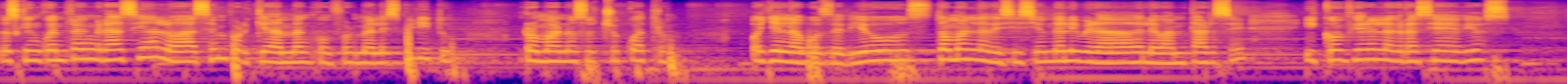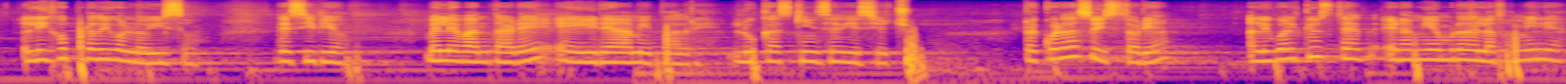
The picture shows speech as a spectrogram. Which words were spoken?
Los que encuentran gracia lo hacen porque andan conforme al Espíritu. Romanos 8:4 oyen la voz de Dios, toman la decisión deliberada de levantarse y confiar en la gracia de Dios. El Hijo pródigo lo hizo, decidió, me levantaré e iré a mi Padre. Lucas 15, 18. ¿Recuerda su historia? Al igual que usted, era miembro de la familia.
